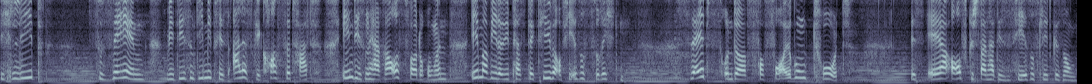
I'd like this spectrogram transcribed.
ich liebe zu sehen, wie diesen Dimitris alles gekostet hat, in diesen Herausforderungen immer wieder die Perspektive auf Jesus zu richten. Selbst unter Verfolgung, Tod, ist er aufgestanden, hat dieses Jesuslied gesungen.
